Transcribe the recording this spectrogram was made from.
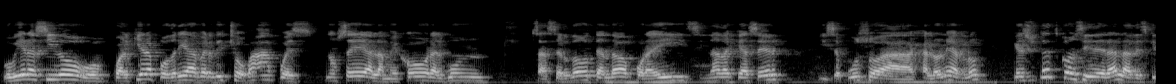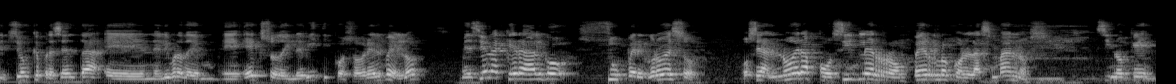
hubiera sido, o cualquiera podría haber dicho, va, pues, no sé, a lo mejor algún sacerdote andaba por ahí sin nada que hacer y se puso a jalonearlo que si usted considera la descripción que presenta en el libro de eh, Éxodo y Levítico sobre el velo, menciona que era algo súper grueso, o sea, no era posible romperlo con las manos, sino que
